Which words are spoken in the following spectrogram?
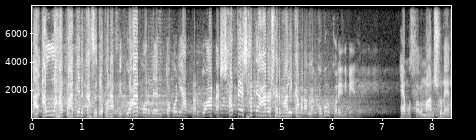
আর আল্লাহ পাকের কাছে যখন আপনি দোয়া করবেন, তখনই আপনার দোয়াটা সাথে সাথে আরশের মালিক আমার আল্লাহ কবুল করে নেবেন। হ্যাঁ মুসলমান, শুনেন।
